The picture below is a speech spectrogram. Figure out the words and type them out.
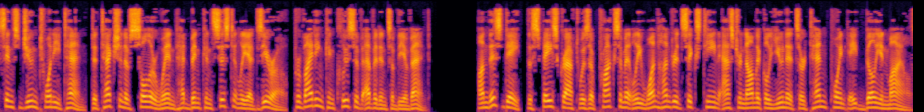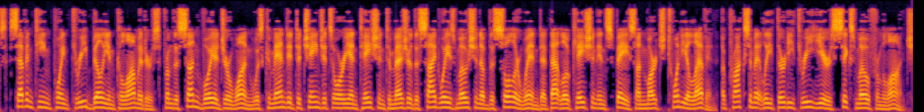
Since June 2010, detection of solar wind had been consistently at zero, providing conclusive evidence of the event. On this date, the spacecraft was approximately 116 astronomical units or 10.8 billion miles, 17.3 billion kilometers from the Sun. Voyager 1 was commanded to change its orientation to measure the sideways motion of the solar wind at that location in space on March 2011, approximately 33 years 6 mo from launch.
